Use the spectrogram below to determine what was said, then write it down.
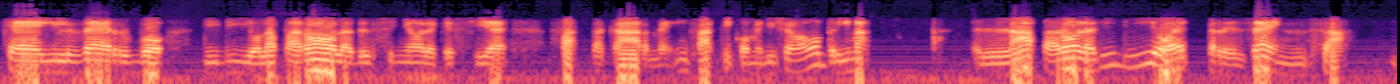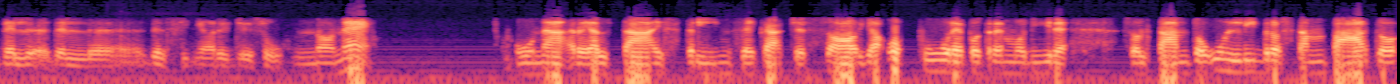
che è il verbo di Dio, la parola del Signore che si è fatta carne. Infatti, come dicevamo prima, la parola di Dio è presenza del, del, del Signore Gesù, non è una realtà estrinseca, accessoria, oppure potremmo dire soltanto un libro stampato,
